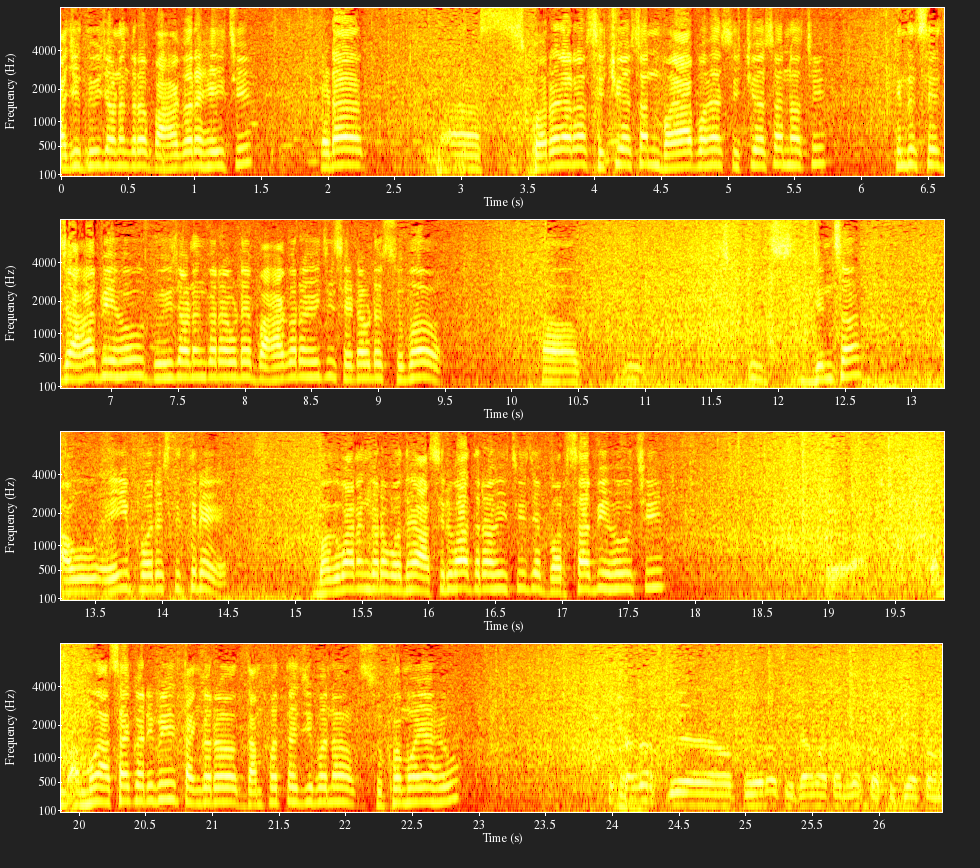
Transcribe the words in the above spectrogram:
ଆଜି ଦୁଇ ଜଣଙ୍କର ବାହାଘର ହେଇଛି ଏଇଟା କରୋନାର ସିଚୁଏସନ୍ ଭୟାବହ ସିଚୁଏସନ୍ ଅଛି କିନ୍ତୁ ସେ ଯାହା ବି ହେଉ ଦୁଇ ଜଣଙ୍କର ଗୋଟେ ବାହାଘର ହେଇଛି ସେଇଟା ଗୋଟେ ଶୁଭ ଜିନିଷ ଆଉ ଏଇ ପରିସ୍ଥିତିରେ ଭଗବାନଙ୍କର ବୋଧେ ଆଶୀର୍ବାଦ ରହିଛି ଯେ ବର୍ଷା ବି ହେଉଛି ମୁଁ ଆଶା କରିବି ତାଙ୍କର ଦାମ୍ପତ୍ୟ ଜୀବନ ସୁଖମୟ ହେଉ ପୁଅର ପ୍ରତିକ୍ରିୟା କଣ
